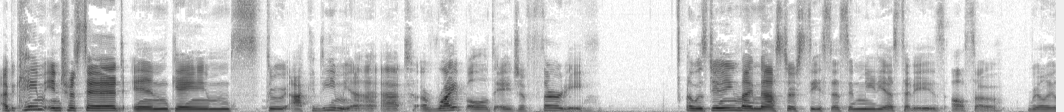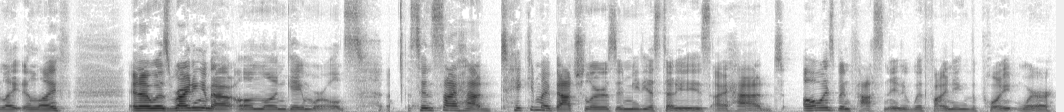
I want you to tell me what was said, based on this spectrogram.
I became interested in games through academia at a ripe old age of 30. I was doing my master's thesis in media studies, also really late in life, and I was writing about online game worlds. Since I had taken my bachelor's in media studies, I had always been fascinated with finding the point where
